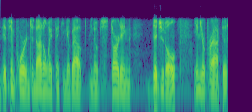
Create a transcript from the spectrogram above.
it's important to not only thinking about, you know, starting digital in your practice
